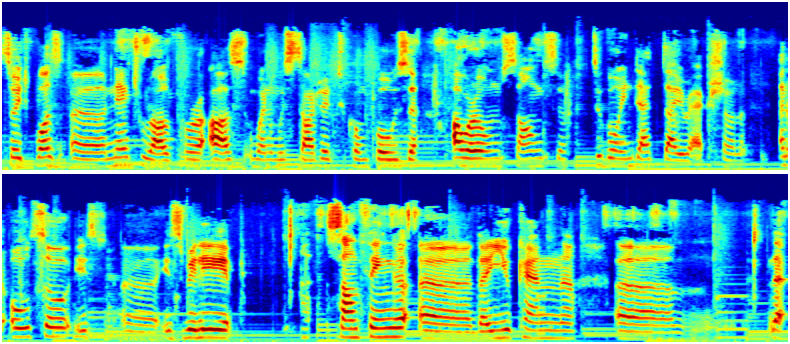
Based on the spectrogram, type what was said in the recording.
So it was uh, natural for us when we started to compose our own songs to go in that direction. And also, is uh, is really something uh, that you can um, that,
